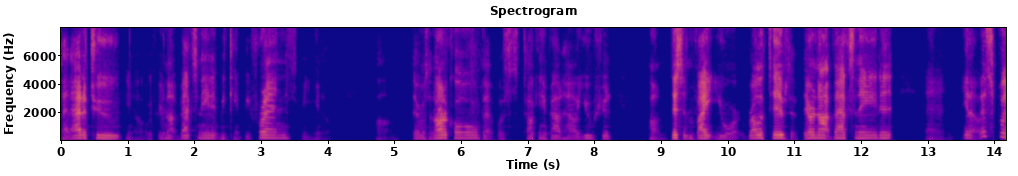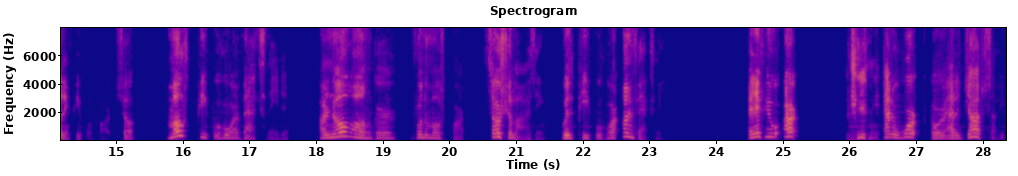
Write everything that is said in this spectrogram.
that attitude. You know, if you're not vaccinated, we can't be friends. We, you know, um, there was an article that was talking about how you should um, disinvite your relatives if they're not vaccinated and you know it's splitting people apart. So most people who are vaccinated are no longer for the most part socializing with people who are unvaccinated. And if you are excuse me at a work or at a job site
